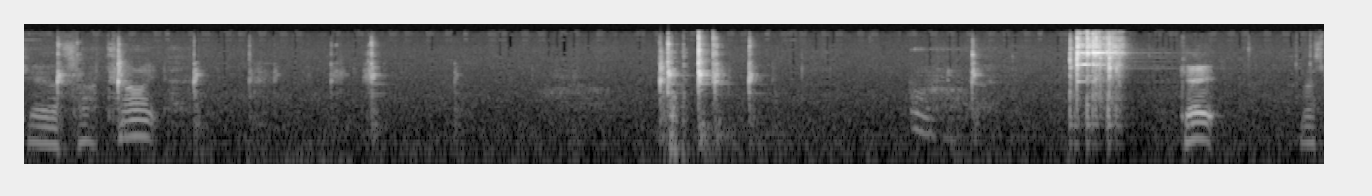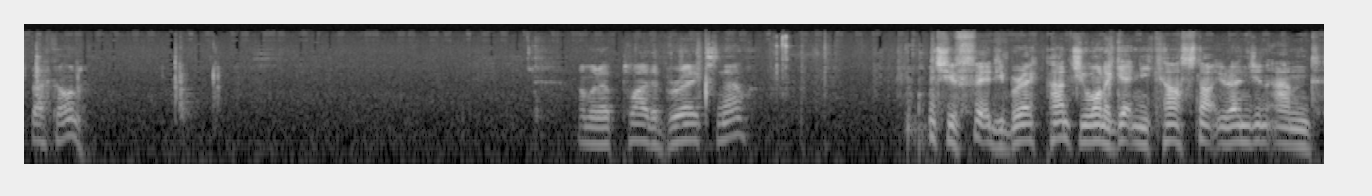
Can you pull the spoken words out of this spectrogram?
Okay, that's that tight. Okay, that's back on. I'm going to apply the brakes now. Once you've fitted your brake pads, you want to get in your car, start your engine and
